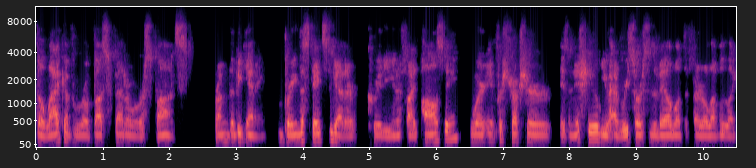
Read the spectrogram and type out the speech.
The lack of a robust federal response from the beginning bring the states together, create a unified policy where infrastructure is an issue. You have resources available at the federal level, like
